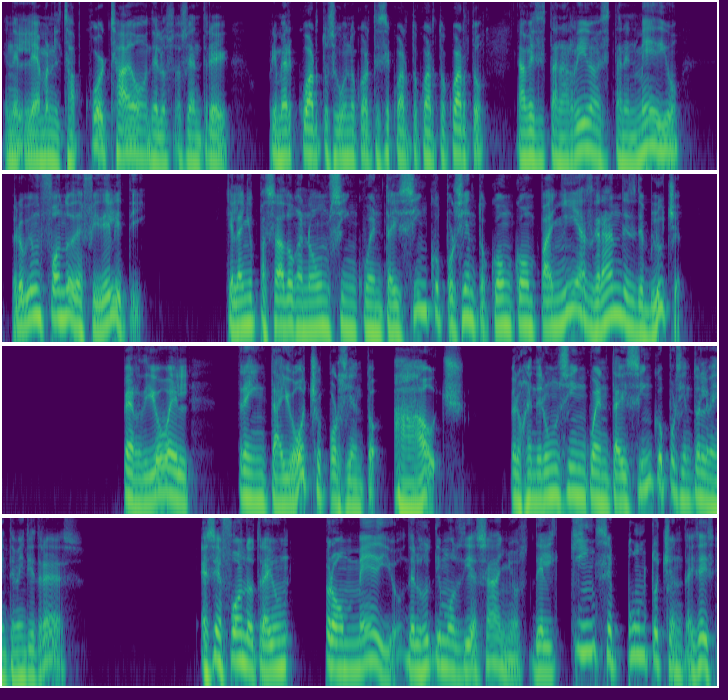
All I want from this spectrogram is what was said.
en el, le llaman el top quartile, de los, o sea, entre primer cuarto, segundo cuarto, ese cuarto, cuarto, cuarto. A veces están arriba, a veces están en medio. Pero vi un fondo de Fidelity que el año pasado ganó un 55% con compañías grandes de blue chip. Perdió el 38%, ouch, pero generó un 55% en el 2023. Ese fondo trae un promedio de los últimos 10 años del 15.86.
